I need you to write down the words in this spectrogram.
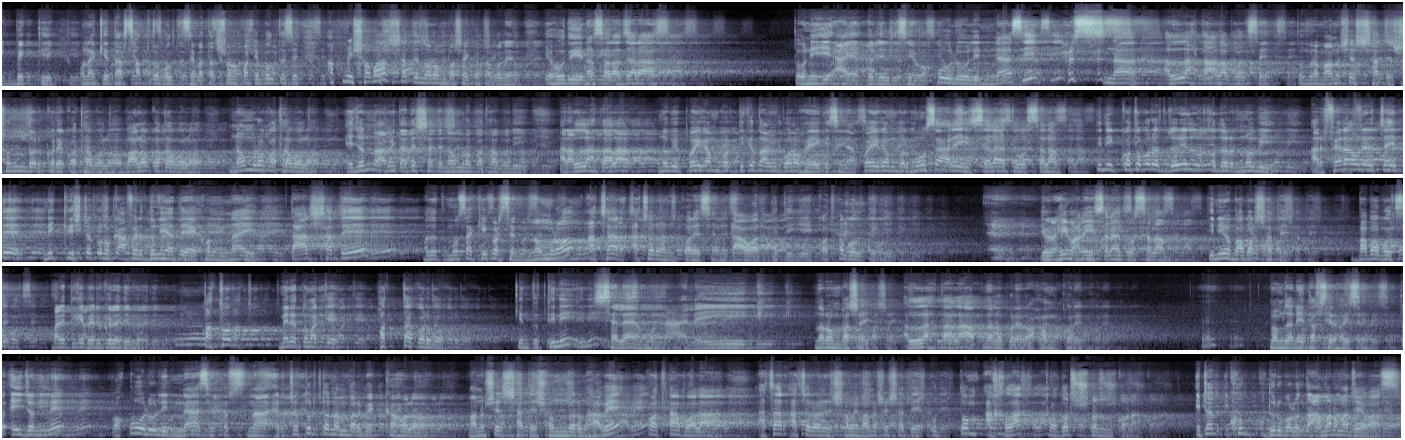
এক ব্যক্তি, ওনাকে তার ছাত্র বলতেছে বা তার সহপাঠী বলতেছে, আপনি সবার সাথে নরম ভাষায় কথা বলেন। এহুদি নাসারা যারা আছে তো উনি এই আয়াত দলিল দিছে আল্লাহ তাআলা বলছে, তোমরা মানুষের সাথে সুন্দর করে কথা বলো, ভালো কথা বলো, নম্র কথা বলো। এজন্য আমি তাদের সাথে নম্র কথা বলি। আর আল্লাহ তাআলা নবী পয়গাম্বর দিকে তো আমি বড় হয়ে গেছি না। পয়গাম্বর মুসা আলাইহিস সালাতু তিনি কত বড় জলিল কদর নবী। আর ফেরাউনের চাইতে নিকৃষ্ট কোনো কাফের দুনিয়াতে এখন নাই। তার সাথে হজরত মুসা কি করছেন? নম্র আচার আচরণ করেছেন, দাওয়াত দিতে গিয়ে, কথা বলতে গিয়ে। ইব্রাহিম আলী সালাম, তিনিও বাবার সাথে। বাবা বলছে, বাড়ি থেকে বের করে দিব। পাথর মেরে তোমাকে হত্যা করব। কিন্তু তিনি সালামুন আলাইক। নরম ভাষায় আল্লাহ তাআলা আপনার উপরে রহম করেন। রমজান তাফসির হয়েছে। তো এই জন্যে হুসনা, এর চতুর্থ নম্বর ব্যাখ্যা হলো মানুষের সাথে সুন্দরভাবে কথা বলা আচার আচরণের সময় মানুষের সাথে উত্তম আখলাক প্রদর্শন করা। এটার খুব দুর্বলতা আমার মাঝেও আছে।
